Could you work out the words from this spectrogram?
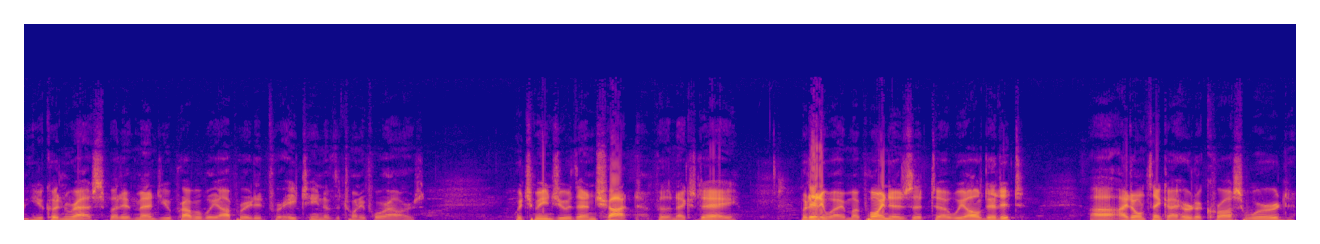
you couldn't rest, but it meant you probably operated for 18 of the 24 hours, which means you were then shot for the next day. But anyway, my point is that we all did it. I don't think I heard a cross word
